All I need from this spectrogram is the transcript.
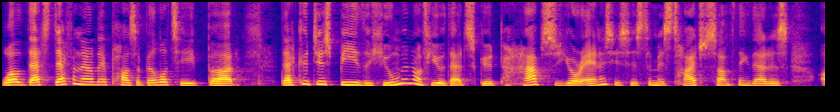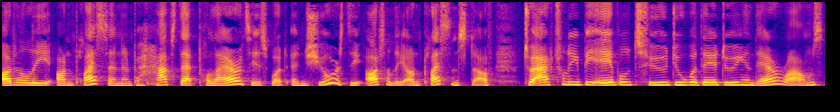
Well, that's definitely a possibility, but That could just be the human of you that's good. Perhaps your energy system is tied to something that is utterly unpleasant, and perhaps that polarity is what ensures the utterly unpleasant stuff to actually be able to do what they're doing in their realms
